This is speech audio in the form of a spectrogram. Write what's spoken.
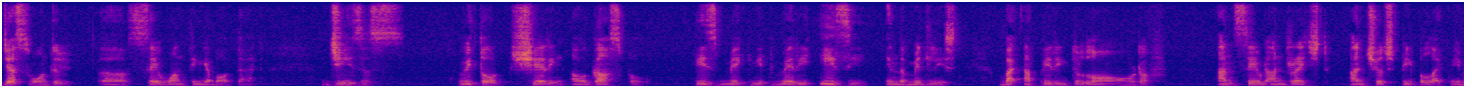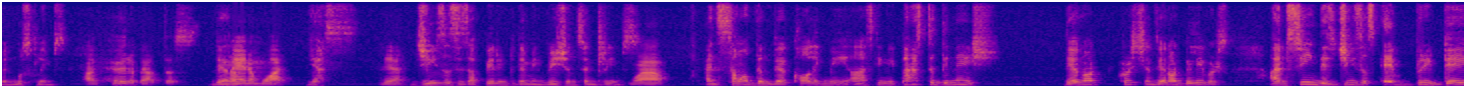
just want to uh, say one thing about that. Jesus, without sharing our gospel, he is making it very easy in the Middle East by appearing to a lot of unsaved, unreached, unchurched people like me, even Muslims. I've heard about this. The man in white. Yes, Yeah. Jesus is appearing to them in visions and dreams. Wow. And some of them, they're calling me, asking me, Pastor Dinesh, they are not Christians, they are not believers. I'm seeing this Jesus every day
